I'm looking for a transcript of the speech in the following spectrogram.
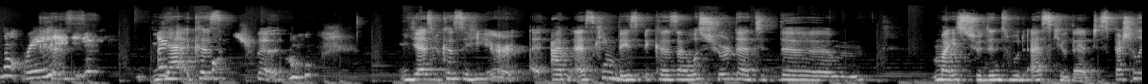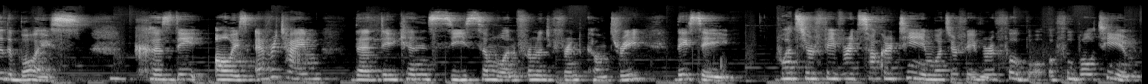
not really. yeah, because. Yes, because here I'm asking this because I was sure that the um, my students would ask you that, especially the boys, because they always every time that they can see someone from a different country, they say, "What's your favorite soccer team? What's your favorite football football team?"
